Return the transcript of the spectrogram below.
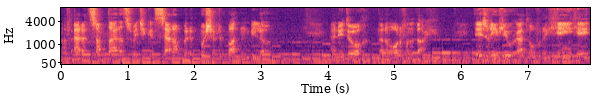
I've added subtitles which you can set up with a push of the button below. En nu door naar de orde van de dag. Deze review gaat over de G&G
